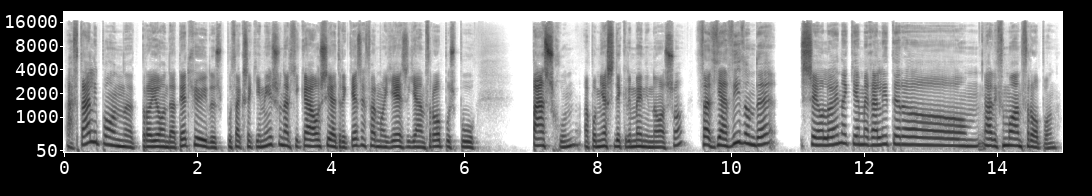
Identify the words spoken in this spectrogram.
Αυτά λοιπόν προϊόντα τέτοιου είδους που θα ξεκινήσουν αρχικά ως ιατρικές εφαρμογές για ανθρώπους που πάσχουν από μια συγκεκριμένη νόσο, θα διαδίδονται σε όλο ένα και μεγαλύτερο αριθμό ανθρώπων.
